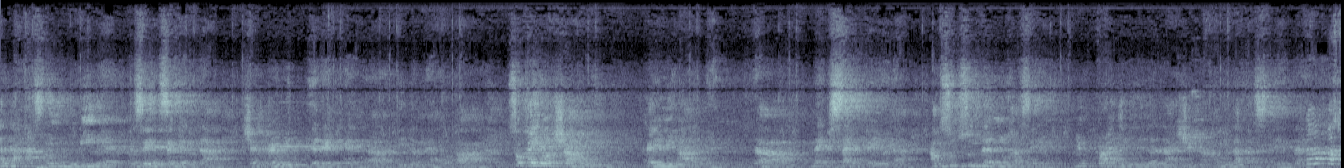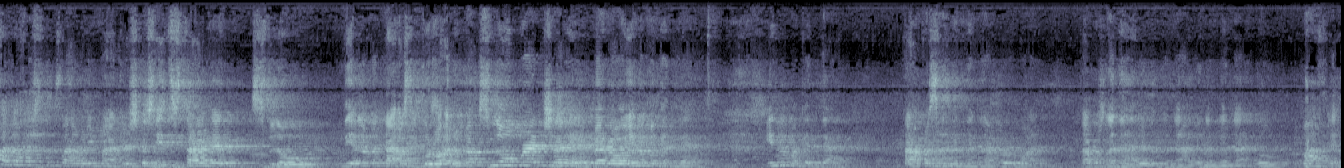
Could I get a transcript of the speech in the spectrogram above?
ang lakas ng movie eh, kasi sa ganda, syempre with Derek and uh, Tita Mel. Uh, so kayo, Shawi, kayo ni Alvin, uh, na-excite kayo na ang susundan nyo kasi yung project nila last year na ang lakas. Dahil Napakalakas ng Family Matters kasi it started slow. Hindi alam ng tao siguro, ano bang slow burn siya eh. Pero yun ang maganda eh. Yun ang maganda. Tapos hanggang nag number one. Tapos nanalo ng nanalo ng nanalo. Bakit?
